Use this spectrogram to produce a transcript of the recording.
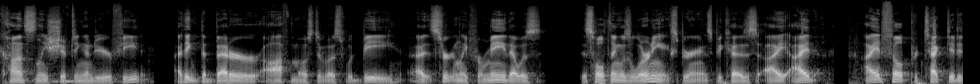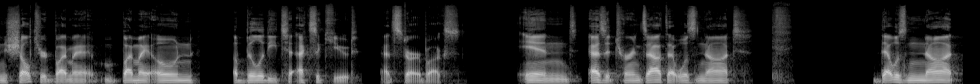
constantly shifting under your feet, I think the better off most of us would be. Uh, certainly for me, that was this whole thing was a learning experience because I I I had felt protected and sheltered by my by my own ability to execute at Starbucks. And as it turns out, that was not that was not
